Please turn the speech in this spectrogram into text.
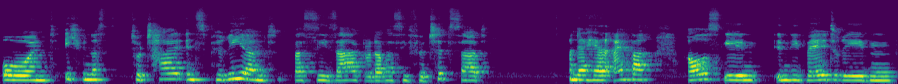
Und ich finde das total inspirierend, was sie sagt oder was sie für Tipps hat. Und daher einfach rausgehen, in die Welt reden.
